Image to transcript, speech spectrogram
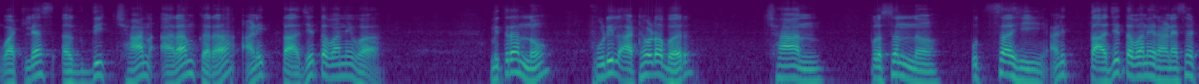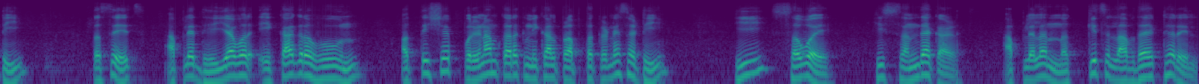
वाटल्यास अगदी छान आराम करा आणि ताजेतवाने व्हा. मित्रांनो पुढील आठवडाभर छान प्रसन्न उत्साही आणि ताजेतवाने राहण्यासाठी तसेच आपल्या ध्येयावर एकाग्र होऊन अतिशय परिणामकारक निकाल प्राप्त करण्यासाठी ही सवय ही संध्याकाळ आपल्याला नक्कीच लाभदायक ठरेल.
